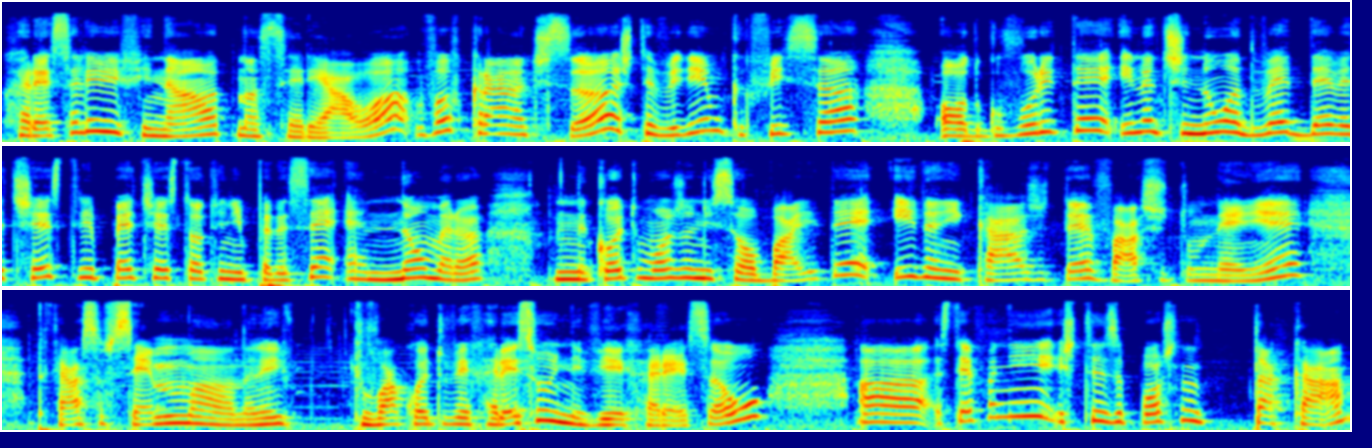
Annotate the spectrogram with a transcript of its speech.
Хареса ли ви финалът на сериала? В края на часа ще видим какви са отговорите. Иначе 029635650 е номера, на който може да ни се обадите и да ни кажете вашето мнение. Така съвсем, а, нали, това, което ви е харесало и не ви е харесало. А, Стефани, ще започна така.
